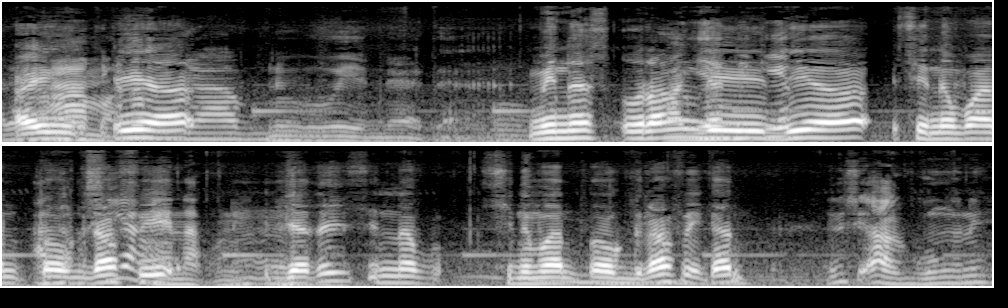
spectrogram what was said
aing lama. iya nungguin ya minus orang Bagian di dikit. dia sinematografi. siang enak nih Jadi sine- sinematografi kan? ini si Agung ini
